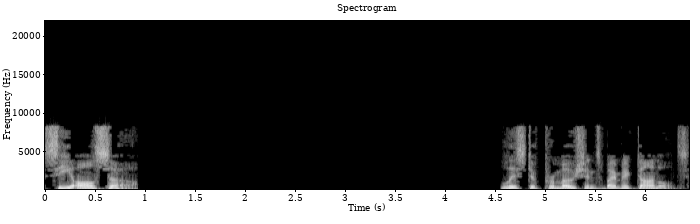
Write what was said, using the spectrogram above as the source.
See also. List of promotions by McDonald's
